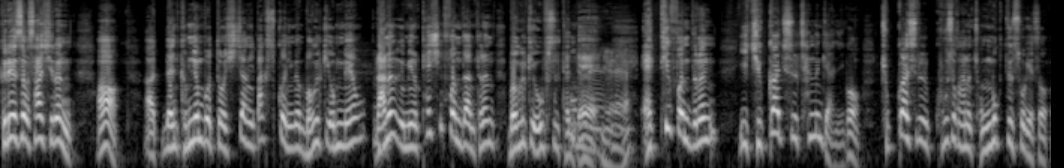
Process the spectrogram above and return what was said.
그래서 사실은 어, 아, 내 금년부터 시장이 박스권이면 먹을 게 없네요. 라는 의미는 passive 펀드한테는 먹을 게 없을 텐데. 예. 네. active 펀드는 이 주가 지수를 찾는 게 아니고 주가 지수를 구성하는 종목들 속에서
